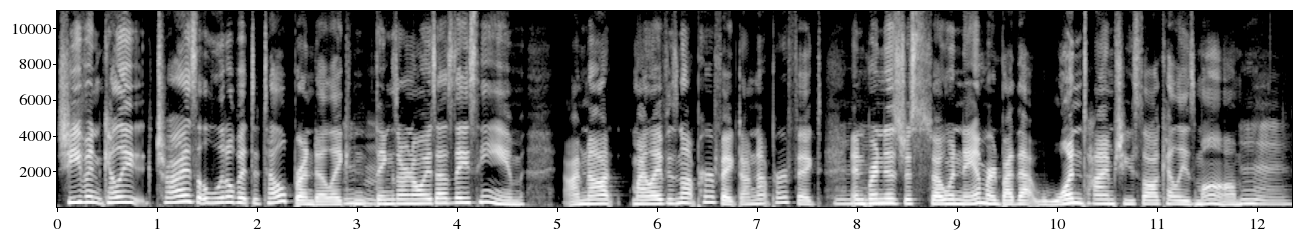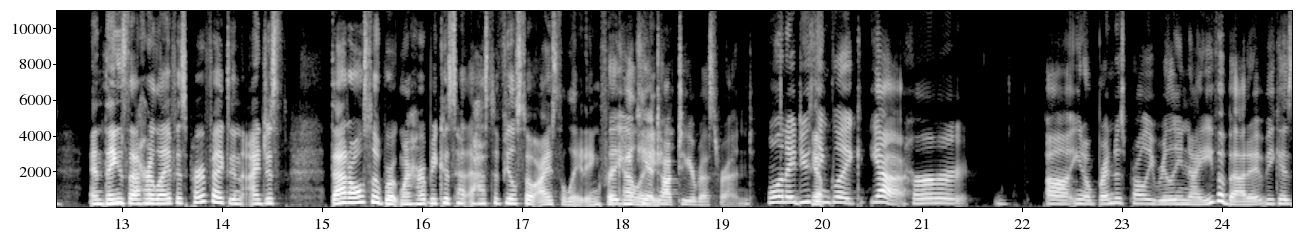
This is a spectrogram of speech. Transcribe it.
she even, Kelly tries a little bit to tell Brenda, like, n- mm-hmm. things aren't always as they seem. I'm not, my life is not perfect. I'm not perfect. And Brenda's just so enamored by that one time she saw Kelly's mom Mm-hmm. and thinks that her life is perfect. And I just, that also broke my heart because it has to feel so isolating for that Kelly. you can't talk to your best friend. Well, and I do Yep. think like yeah, her. Uh, you know, Brenda's probably really naive about it because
